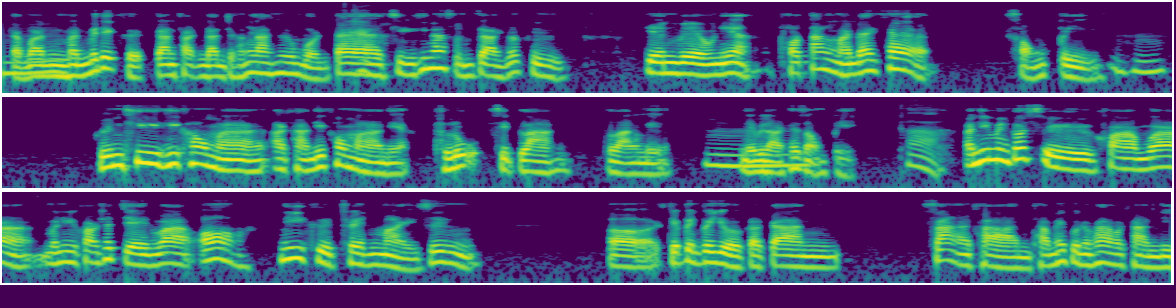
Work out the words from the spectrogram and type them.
มแต่มันมันไม่ได้เกิดการผลักดันจากข้างล่างขึ้นข้างบน แต่ค่ะสิ่งที่น่าสนใจก็คือเกนเวลเนี่ย พอตั้งมาได้แค่สองปีอือฮึพื้นที่ที่เข้ามาอาคารที่เข้ามาเนี่ย ทะลุสิบล้านตารางเมตรอืมในเวลาแค่สองปีค่ะอันนี้มันก็สื่อความว่ามันมีความชัดเจนว่าอ้อนี่คือเทรนด์ใหม่ซึ่ง เอ่อจะเป็นประโยชน์กับการ สร้างอาคารทำให้คุณภาพอาคารดี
